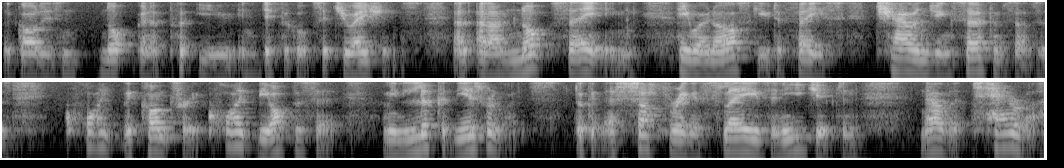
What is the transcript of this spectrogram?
that God is not going to put you in difficult situations. And, and I'm not saying He won't ask you to face challenging circumstances. Quite the contrary, quite the opposite. I mean, look at the Israelites. Look at their suffering as slaves in Egypt, and now the terror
